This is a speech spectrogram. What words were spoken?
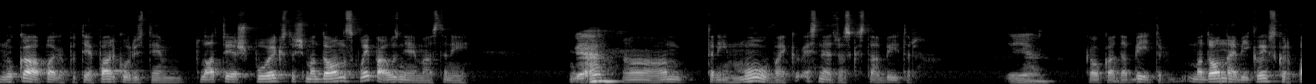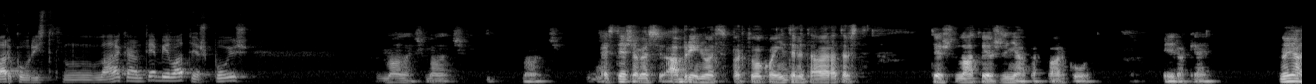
Nu kā, paga, pa tie pārkūristiem latviešu puikas taču Madonas klipā uzņēmās tanī. Jā? Ā, tanī mūv, vai es neatceros, kas tā bija tur. Jā kaut kādā bija. Tur Madonai bija klips, kur parkūristi lēkā, un tie bija latviešu puiši. Maleči, maleči. maleči. es tiešām esmu abrīnots par to, ko internetā var atrast tieši latviešu ziņā par parkūru. Ir ok. Nu jā,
